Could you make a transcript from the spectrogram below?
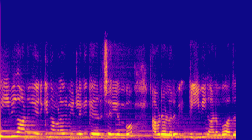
ടി വി കാണുകയായിരിക്കും നമ്മളൊരു വീട്ടിലേക്ക് കയറി ചെല്ലുമ്പോൾ അവിടെ ഉള്ളൊരു ടി വി കാണുമ്പോൾ അത്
